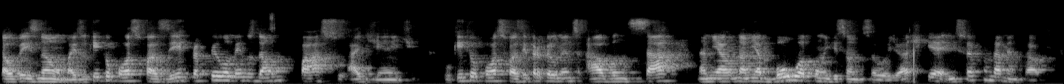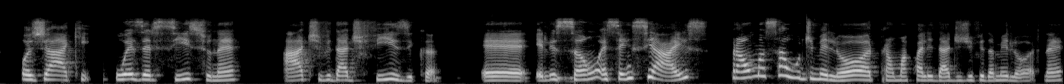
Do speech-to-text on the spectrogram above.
Talvez não, mas o que, que eu posso fazer para pelo menos dar um passo adiante? O que, que eu posso fazer para pelo menos avançar na minha, na minha boa condição de saúde? Eu acho que é, isso é fundamental. Ô, Jaque, o exercício, né, a atividade física, é, eles são essenciais para uma saúde melhor, para uma qualidade de vida melhor, né?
